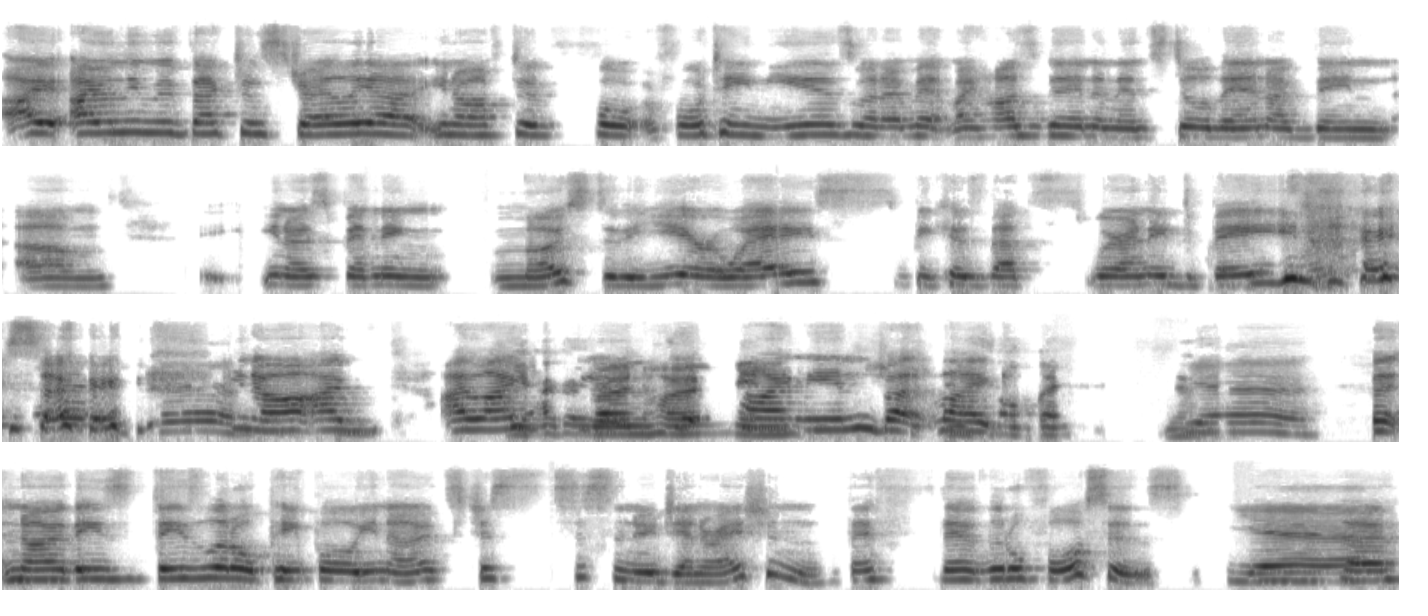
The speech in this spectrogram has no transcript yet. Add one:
I I only moved back to Australia, you know, after four, 14 years when I met my husband, and then still then I've been, um, you know, spending most of the year away s- because that's where I need to be. You know, so you know, I I like You have to your own put home in- time in, but like Something. yeah. But no these these little people you know it's just it's just a new generation they're they're little forces Yeah, So-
